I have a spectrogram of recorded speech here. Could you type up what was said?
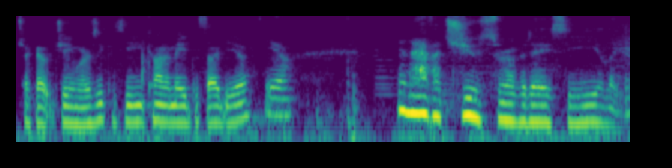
Check out Jaymerzi because he kind of made this idea. yeah. And have a juicer of a day. See you later.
